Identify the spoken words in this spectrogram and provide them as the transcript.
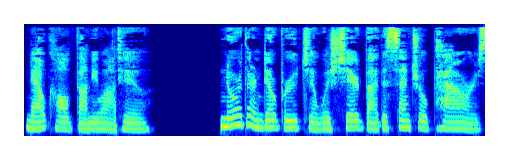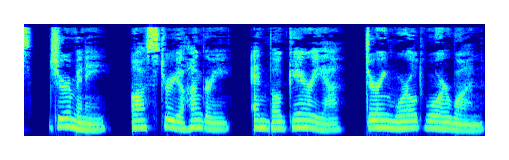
now called Vanuatu. Northern Dobruja was shared by the Central Powers, Germany, Austria-Hungary, and Bulgaria, during World War I.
